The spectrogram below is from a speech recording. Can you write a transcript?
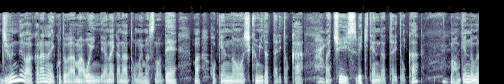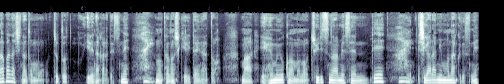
自分ではわからないことが、まあ、多いんではないかなと思いますので、まあ、保険の仕組みだったりとか、はい、まあ、注意すべき点だったりとか、まあ、保険の裏話などもちょっと入れながらですね、はい、あの楽しくやりたいなと。まあ、FM 横浜の中立な目線で、はい、しがらみもなくですね、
